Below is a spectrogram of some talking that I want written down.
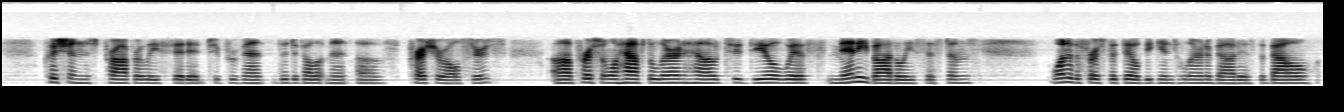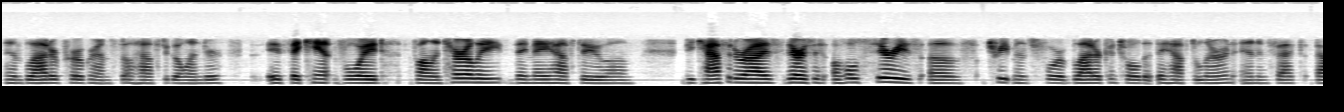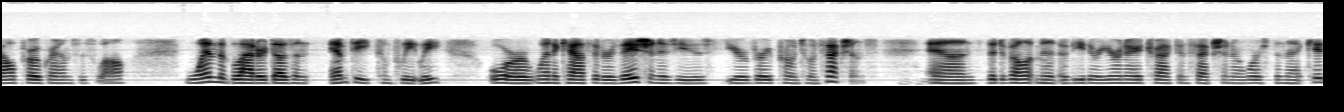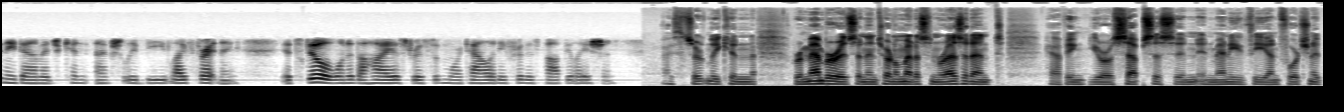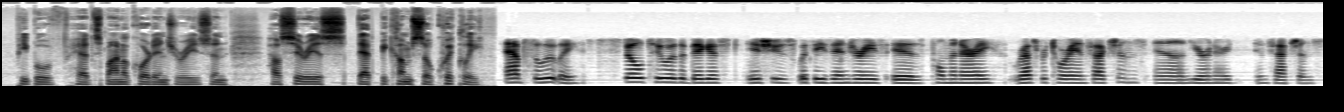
cushions properly fitted to prevent the development of pressure ulcers. A person will have to learn how to deal with many bodily systems. One of the first that they'll begin to learn about is the bowel and bladder programs they'll have to go under. If they can't void voluntarily, they may have to um, be catheterized. There's a whole series of treatments for bladder control that they have to learn, and in fact, bowel programs as well. When the bladder doesn't empty completely, or when a catheterization is used, you're very prone to infections. Mm-hmm. And the development of either urinary tract infection or worse than that, kidney damage can actually be life threatening it's still one of the highest risks of mortality for this population. I certainly can remember as an internal medicine resident having urosepsis in, in many of the unfortunate people who've had spinal cord injuries and how serious that becomes so quickly. Absolutely. Still, two of the biggest issues with these injuries is pulmonary respiratory infections and urinary infections.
